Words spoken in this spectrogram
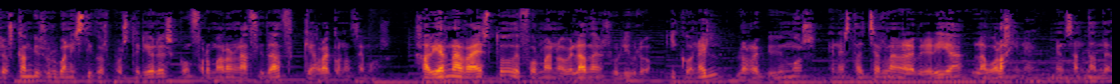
los cambios urbanísticos posteriores conformaron la ciudad que ahora conocemos. Javier narra esto de forma novelada en su libro, y con él lo revivimos en esta charla en la librería La Vorágine, en Santander.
